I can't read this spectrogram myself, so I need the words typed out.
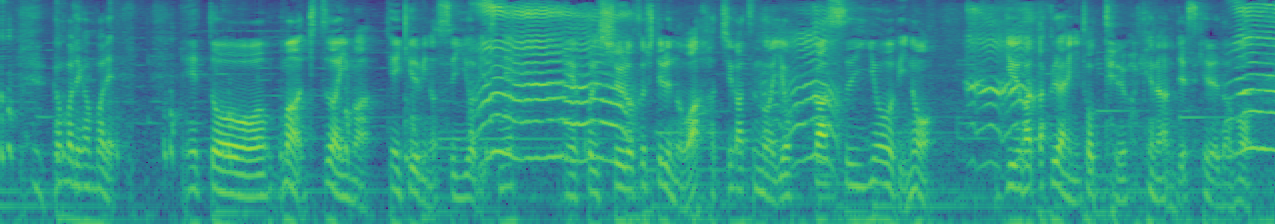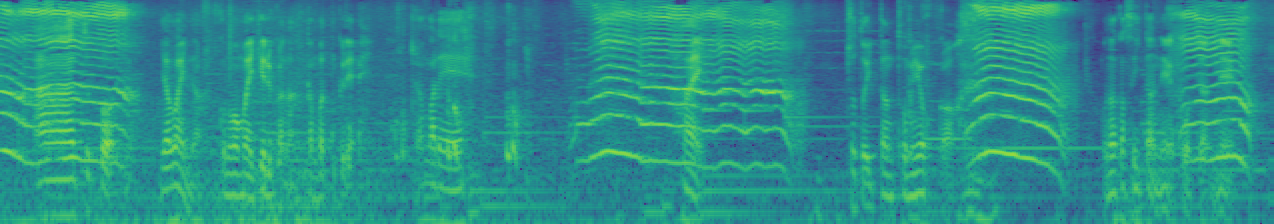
頑張れ頑張れ。えっ、とまあ実は今定休日の水曜日ですね、えー、これ収録してるのは8月の4日水曜日の夕方くらいに撮ってるわけなんですけれども。あーちょっとやばいな。このままいけるかな。頑張ってくれ。頑張れ。はい。ちょっと一旦止めようか。お腹すいたねこうちゃんね。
